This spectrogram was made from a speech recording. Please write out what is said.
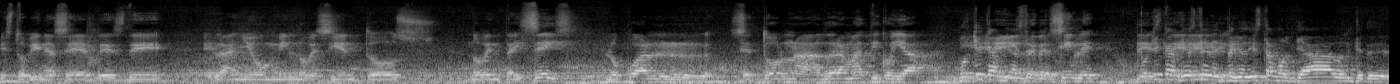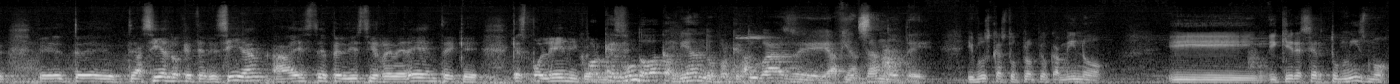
Esto viene a ser desde el año 1996, lo cual se torna dramático ya ¿Por qué cambiaste, irreversible. ¿Por qué desde- cambiaste del periodista moldeado, el que te, eh, te, te hacías lo que te decían, a este periodista irreverente, que, que es polémico? Porque el mundo va cambiando, porque tú vas eh, afianzándote y buscas tu propio camino y, y quieres ser tú mismo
